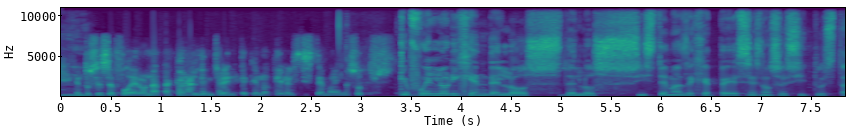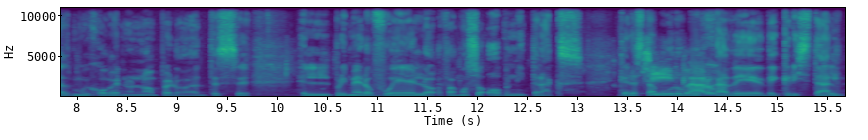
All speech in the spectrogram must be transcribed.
Entonces se fueron a atacar al de enfrente que no tiene el sistema de nosotros. ¿Qué fue el origen de los de los sistemas de GPS? No sé si tú estás muy joven o no, pero antes eh, el primero fue el famoso Omnitrax que era esta burbuja de, cristal,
